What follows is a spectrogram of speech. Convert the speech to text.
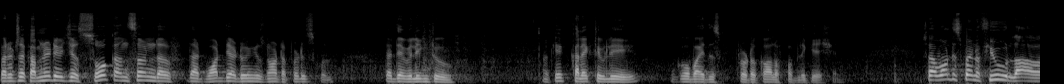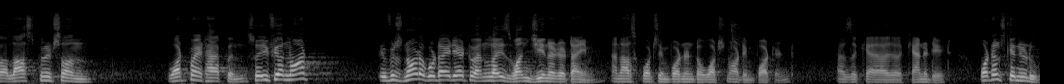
but it is a community which is so concerned of that what they are doing is not reproducible that they are willing to okay, collectively go by this protocol of publication. So, I want to spend a few uh, last minutes on what might happen. So, if you are not, if it is not a good idea to analyze one gene at a time and ask what is important or what is not important, as a ca candidate, what else can you do?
